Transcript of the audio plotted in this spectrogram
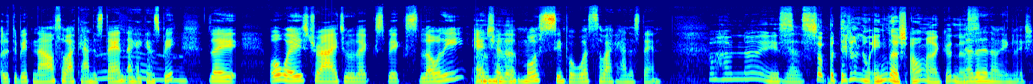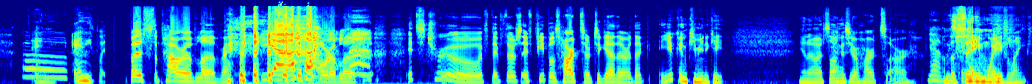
a little bit now, so I can understand and I can speak. Ah. They always try to like speak slowly and share the Mhm. most simple words so I can understand. Oh, how nice. Yes. So, but they don't know English. Oh my goodness. No, they don't know English. Oh. Any any word. But it's the power of love, right? Yeah. the power of love. It's true. If if there's if people's hearts are together, that you can communicate. You know, as long Yeah. as your hearts are Yeah, on the same wavelength.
